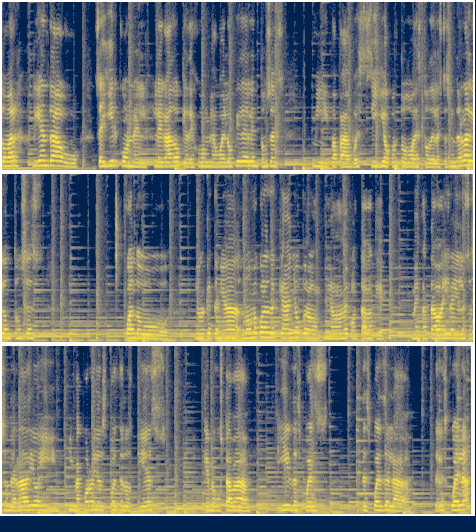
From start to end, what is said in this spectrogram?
tomar rienda o seguir con el legado que dejó mi abuelo Fidel, entonces mi papá pues siguió con todo esto de la estación de radio. Entonces, cuando yo creo que tenía, no me acuerdo de qué año, pero mi mamá me contaba que me encantaba ir ahí a la estación de radio y, y me acuerdo yo después de los 10 que me gustaba ir después, después de la, de la escuela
